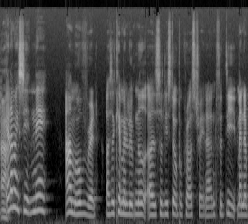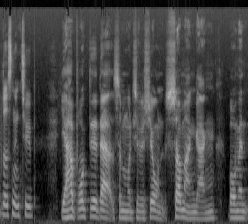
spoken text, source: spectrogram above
Ja. Eller man kan sige, nej, I'm over it. Og så kan man løbe ned, og så lige stå på cross-traineren, fordi man er blevet sådan en type. Jeg har brugt det der som motivation så mange gange, hvor man,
